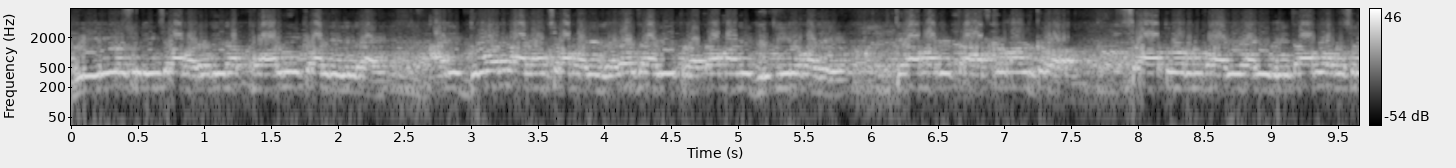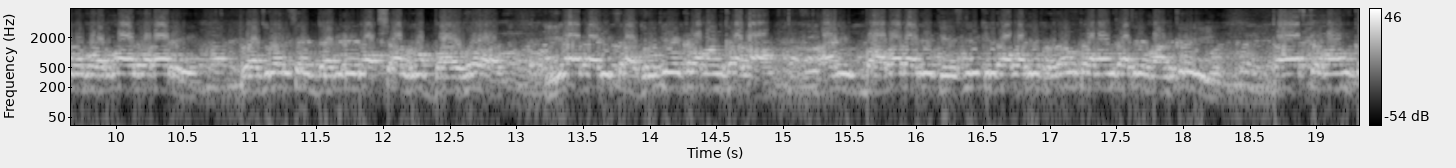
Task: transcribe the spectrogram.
व्हिडिओ शूटिंगच्या मदतीनं फॉर्म निकाल दिलेला आहे. आणि दोन गाड्यांच्या मध्ये लढत झाली प्रथम आणि द्वितीयमध्ये. त्यामध्ये तास क्रमांक सात वरून पाहिली गाडी बेताबा प्रसन्न वर्मा गराडे प्रज्वल सेठ दगडे लक्षा ग्रुप बाळगड या गाडीचा द्वितीय क्रमांकाला आणि केसरी किताबाचे प्रथम क्रमांकाचे मानकरी तास क्रमांक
